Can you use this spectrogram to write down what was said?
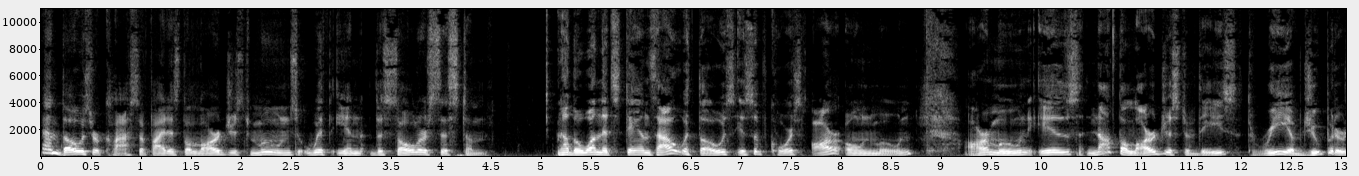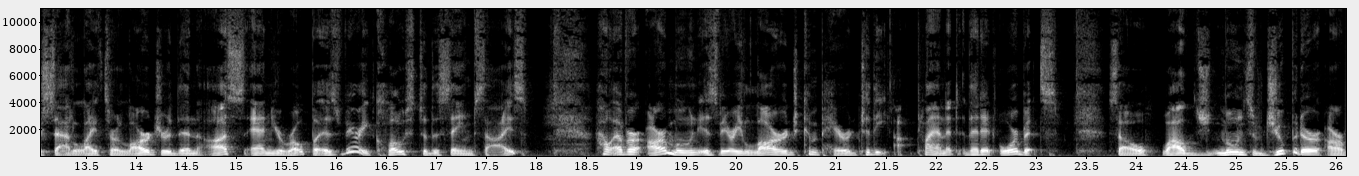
and those are classified as the largest moons within the solar system. Now, the one that stands out with those is, of course, our own moon. Our moon is not the largest of these. Three of Jupiter's satellites are larger than us, and Europa is very close to the same size. However, our moon is very large compared to the planet that it orbits. So, while moons of Jupiter are,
